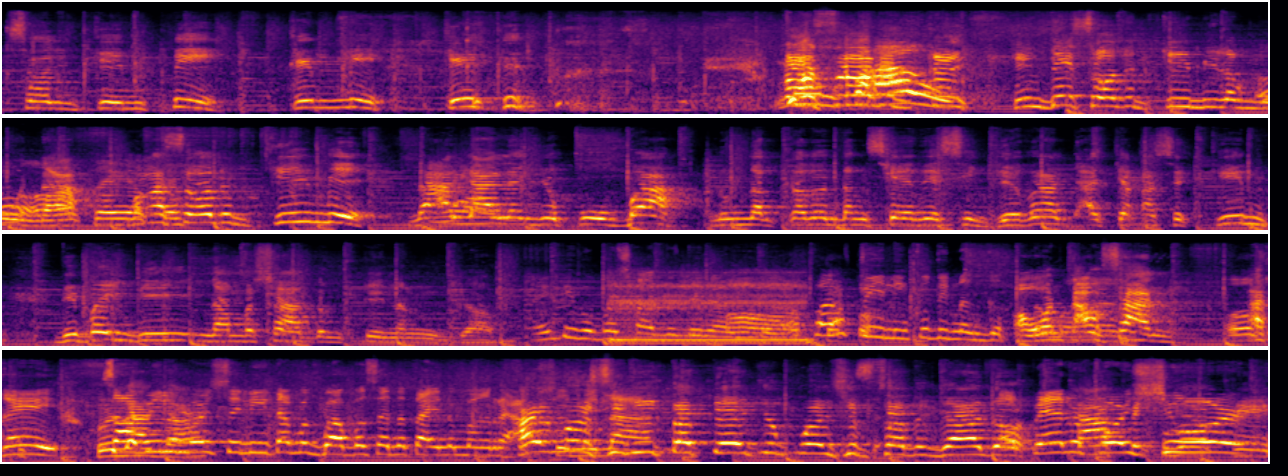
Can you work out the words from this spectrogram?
solid Kimpi, Kimmi, Kim... Mga Kim solid. Kim, hindi solid Kimi lang Oo, muna. okay, Mga okay. solid Kimi, naalala niyo po ba nung nagkaroon ng serye si Gerald at saka si Kim, di ba hindi na masyadong tinanggap? Ay, hindi ba masyado tinanggap? Oo. Parang feeling ko tinanggap Oh, naman. 1,000. Okay. Wala Sabi ni na. Marcelita, magbabasa na tayo ng mga Hi, reaction nila. Marcelita! Thank you, friendship, sa regalo. Oh, pero for Topic sure, mo, okay.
